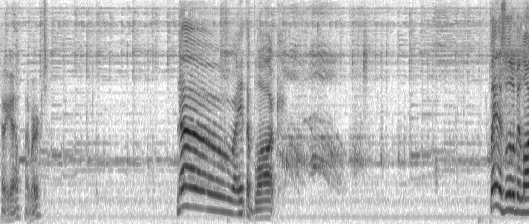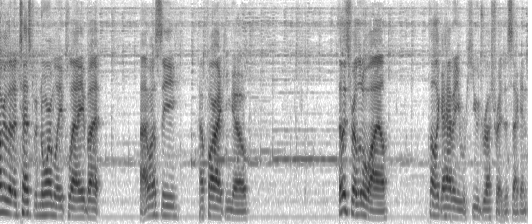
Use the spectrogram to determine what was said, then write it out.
There we go, that worked. No! I hit the block. Playing this a little bit longer than a test would normally play, but I want to see how far I can go. At least for a little while. It's not like I have any huge rush right this second.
